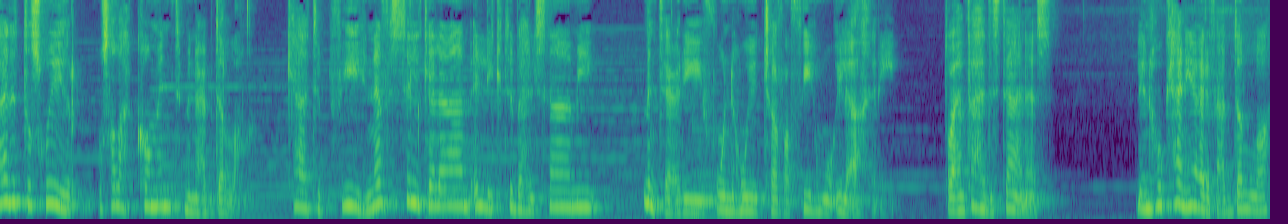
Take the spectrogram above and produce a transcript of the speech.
بعد التصوير وصله كومنت من عبد الله. كاتب فيه نفس الكلام اللي كتبه لسامي من تعريف وإنه هو يتشرف فيهم وإلى آخره. طبعا فهد استأنس لأنه كان يعرف عبد الله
